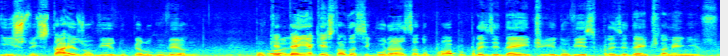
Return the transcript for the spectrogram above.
Isso está resolvido pelo governo? Porque Olha, tem a questão da segurança do próprio presidente e do vice-presidente também nisso.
